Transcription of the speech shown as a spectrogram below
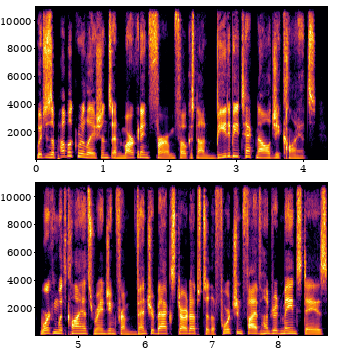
which is a public relations and marketing firm focused on B2B technology clients. Working with clients ranging from venture backed startups to the Fortune 500 mainstays,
